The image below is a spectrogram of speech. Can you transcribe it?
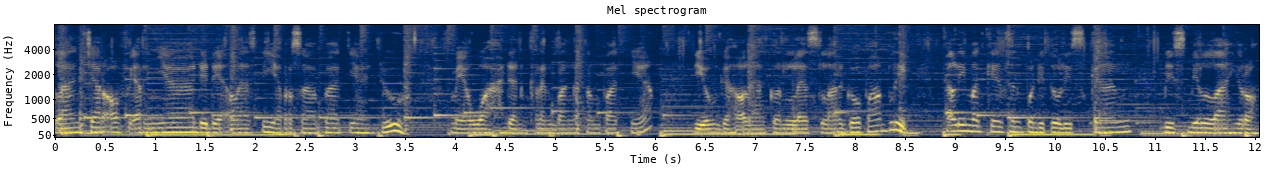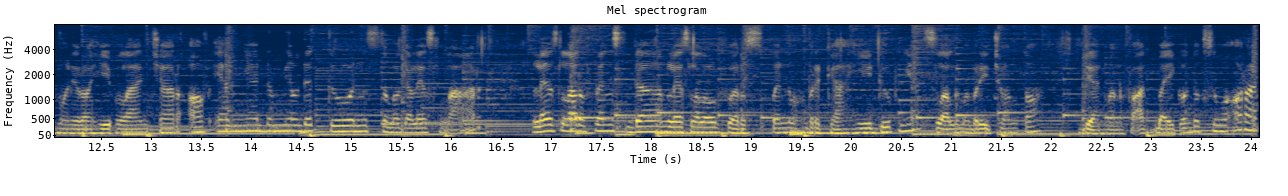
Lancar off-airnya Dedek Lesti ya persahabat ya. Duh mewah dan keren banget tempatnya. Diunggah oleh akun Leslar Go Public. Kalimat caption pun dituliskan Bismillahirrohmanirrohim Lancar off-airnya Demil Detun Semoga Leslar Leslar fans dan Leslar lovers penuh berkah hidupnya selalu memberi contoh dan manfaat baik untuk semua orang.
